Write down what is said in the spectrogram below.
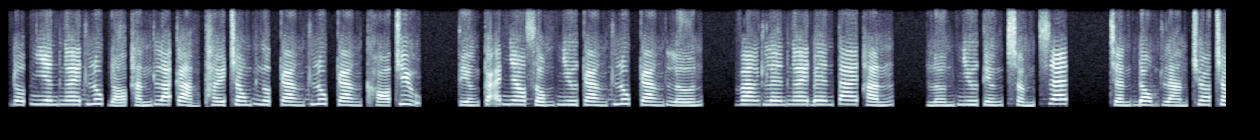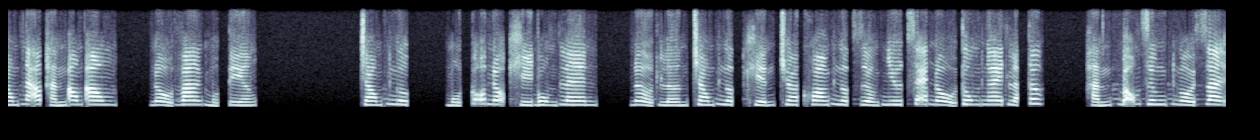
đột nhiên ngay lúc đó hắn lại cảm thấy trong ngực càng lúc càng khó chịu, tiếng cãi nhau giống như càng lúc càng lớn, vang lên ngay bên tai hắn, lớn như tiếng sấm sét, chấn động làm cho trong não hắn ong ong, nổ vang một tiếng. Trong ngực, một cỗ nộ khí bùng lên, nở lớn trong ngực khiến cho khoang ngực dường như sẽ nổ tung ngay lập tức. Hắn bỗng dưng ngồi dậy,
